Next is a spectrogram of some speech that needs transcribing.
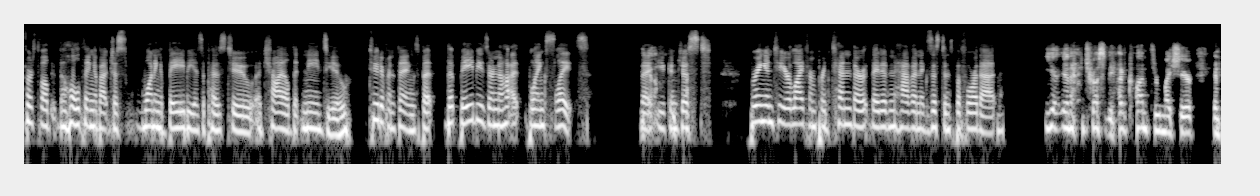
first of all, the whole thing about just wanting a baby as opposed to a child that needs you, two different things, but the babies are not blank slates that yeah. you can just bring into your life and pretend they they didn't have an existence before that yeah, and I, trust me, I've gone through my share, and,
